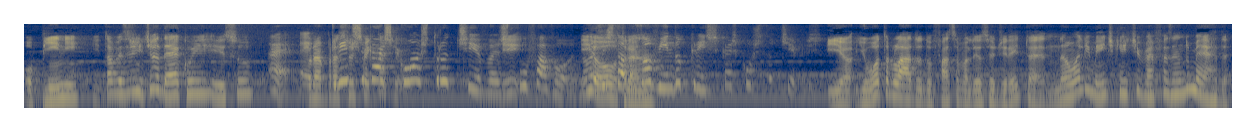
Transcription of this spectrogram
opine e talvez a gente adeque isso É, é, pra, pra sua críticas expectativa. construtivas, E- por favor. Nós outra, estamos né? ouvindo críticas construtivas. E, e o outro lado do faça valer o seu direito é não alimente quem estiver fazendo merda.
